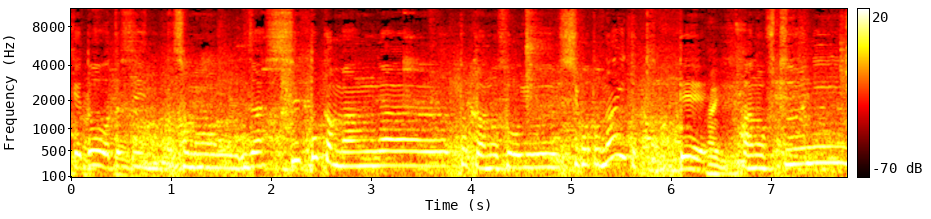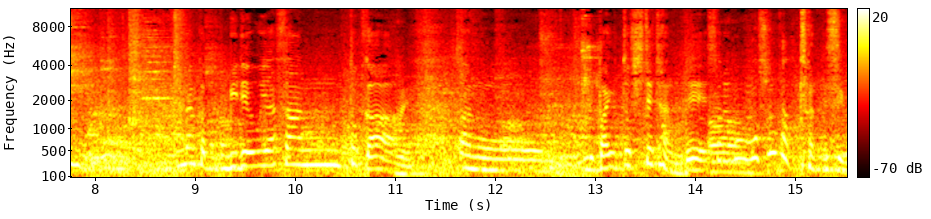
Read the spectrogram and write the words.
けどあそうです私その雑誌とか。漫画とかのそういう仕事ない時って、はい。あの普通になんか。ビデオ屋さんとか、はい。あのバイトしてたんでそれも面白かったんですよ。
